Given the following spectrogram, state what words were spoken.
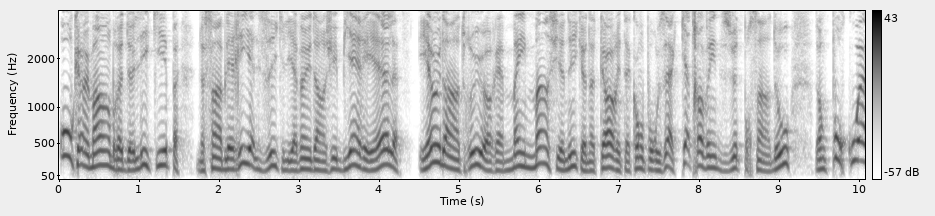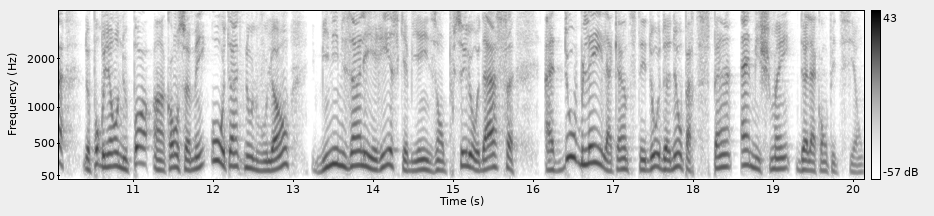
aucun membre de l'équipe ne semblait réaliser qu'il y avait un danger bien réel, et un d'entre eux aurait même mentionné que notre corps était composé à 98% d'eau. Donc pourquoi ne pourrions-nous pas en consommer autant que nous le voulons, minimisant les risques Eh bien, ils ont poussé l'audace à doubler la quantité d'eau donnée aux participants à mi-chemin de la compétition.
